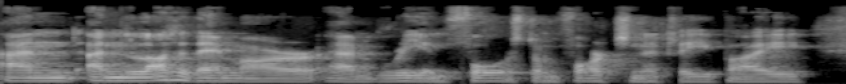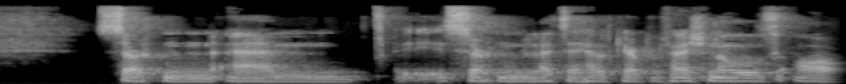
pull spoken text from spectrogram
and and a lot of them are um, reinforced, unfortunately, by certain um, certain let's say healthcare professionals or,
